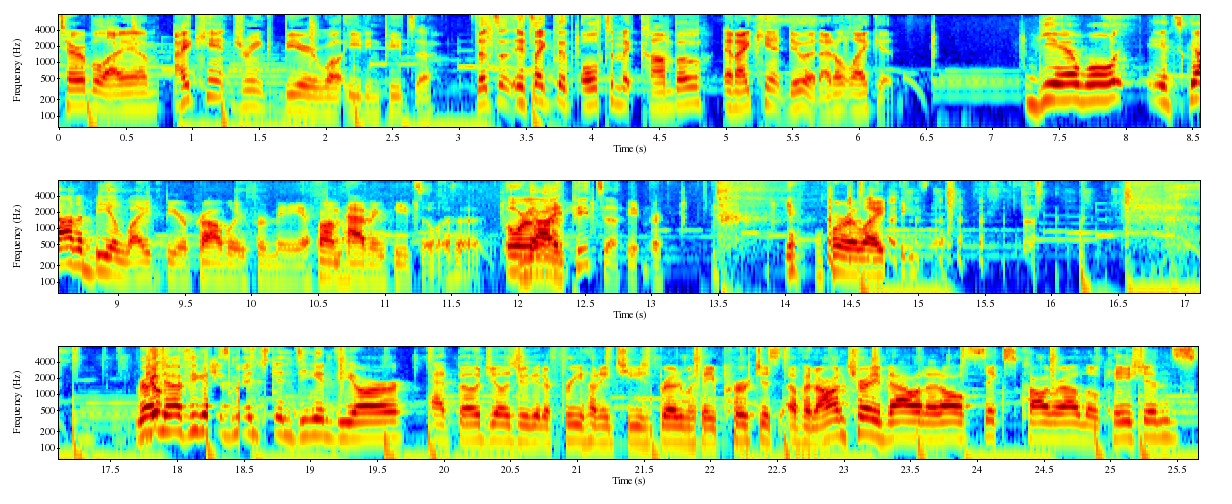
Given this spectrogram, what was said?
terrible I am. I can't drink beer while eating pizza. That's a, it's like the ultimate combo, and I can't do it. I don't like it. Yeah, well, it's got to be a light beer probably for me if I'm having pizza with it. Or a light pizza. beer. yeah, or a light pizza. Right now, if you guys mention DNVR at Bojo's, you'll get a free honey cheese bread with a purchase of an entree valid at all six Colorado locations.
